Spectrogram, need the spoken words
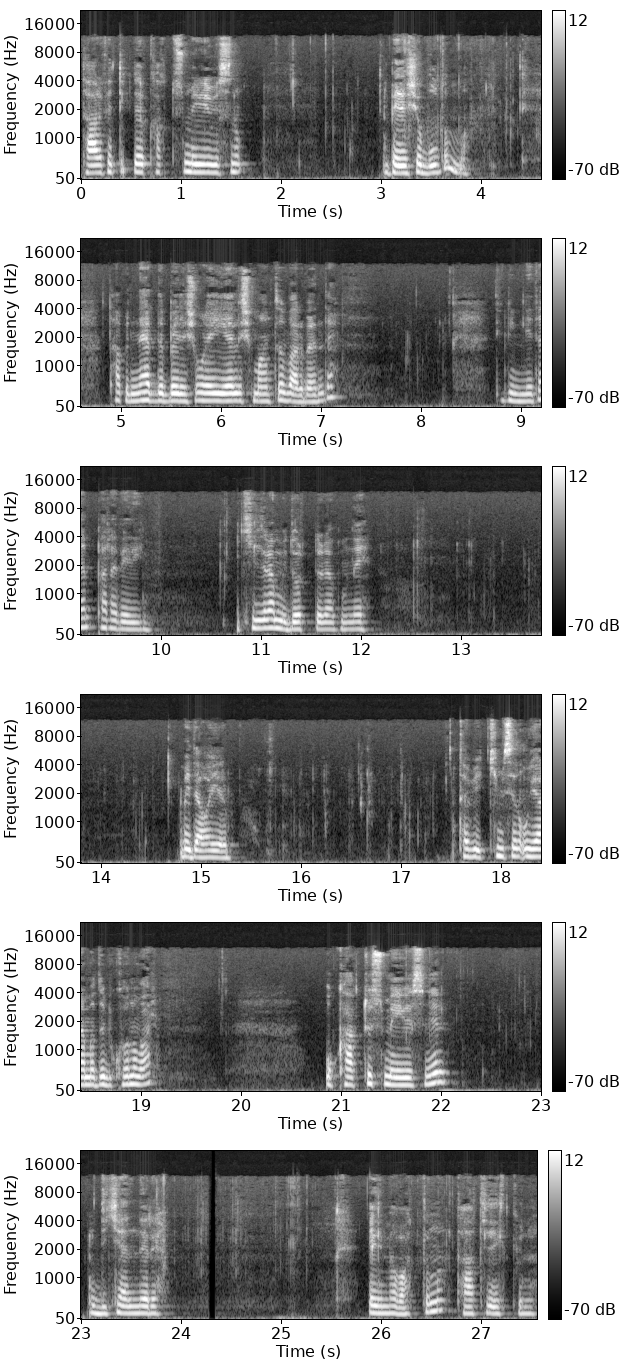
Tarif ettikleri kaktüs meyvesini beleşe buldun mu? Tabi nerede beleş oraya yerleş mantığı var bende. Dedim neden para vereyim? 2 lira mı 4 lira mı ne? Bedava yerim. Tabii kimsenin uyarmadığı bir konu var. O kaktüs meyvesinin dikenleri. Elime battı mı? Tatil ilk günü.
